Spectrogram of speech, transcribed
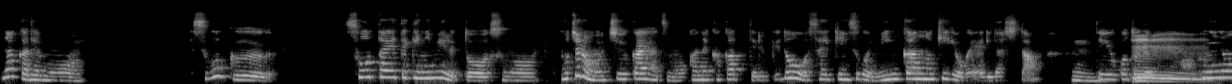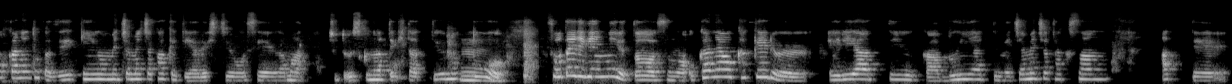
なんかでもすごく相対的に見るとそのもちろん宇宙開発もお金かかってるけど最近すごい民間の企業がやりだしたうん。っていうことうで、ん。国のお金とか税金をめちゃめちゃかけてやる必要性が、まあ、ちょっと薄くなってきたっていうのと、うん。相対的に見るとそのお金をかけるエリアっていうか分野ってめちゃめちゃたくさんあって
